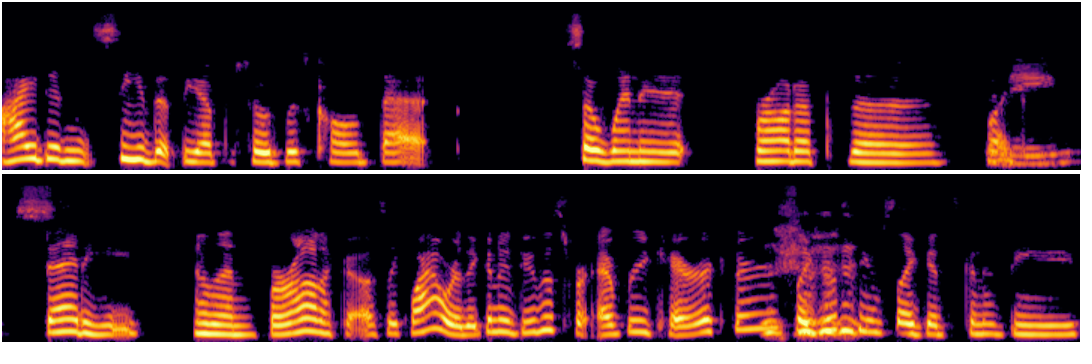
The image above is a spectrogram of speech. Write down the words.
I didn't see that the episode was called that. So when it brought up the the like names. Betty and then Veronica, I was like, wow, are they gonna do this for every character? Like this seems like it's gonna be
